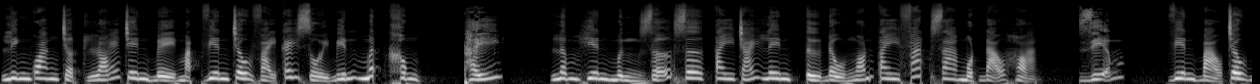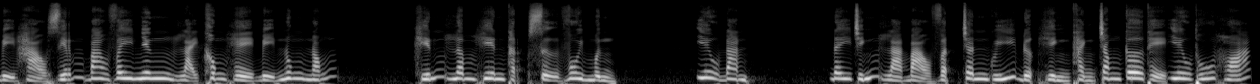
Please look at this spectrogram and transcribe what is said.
Linh quang chợt lóe trên bề mặt viên châu vài cái rồi biến mất không. Thấy. Lâm Hiên mừng rỡ giơ tay trái lên, từ đầu ngón tay phát ra một đạo hỏa. Diễm. Viên bảo châu bị hảo diễm bao vây nhưng lại không hề bị nung nóng. Khiến Lâm Hiên thật sự vui mừng. Yêu đan. Đây chính là bảo vật chân quý được hình thành trong cơ thể yêu thú hóa.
